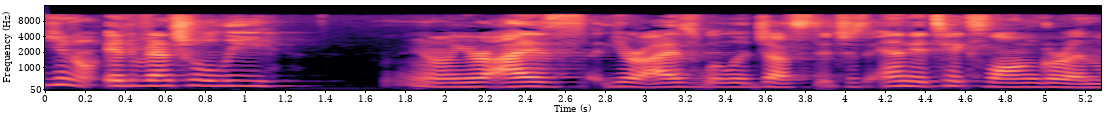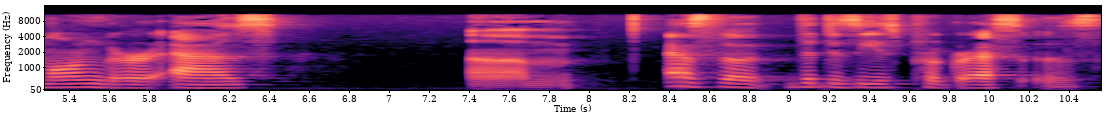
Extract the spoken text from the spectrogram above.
you know, it eventually, you know, your eyes your eyes will adjust. It just and it takes longer and longer as um, as the the disease progresses.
